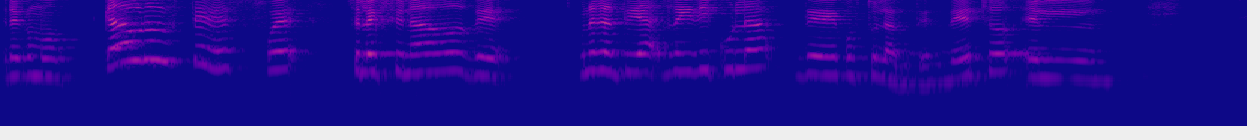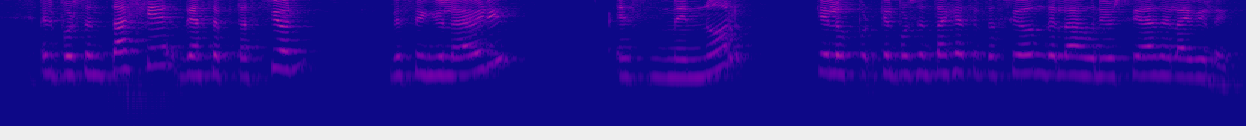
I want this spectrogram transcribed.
Era como, cada uno de ustedes fue seleccionado de una cantidad ridícula de postulantes. De hecho, el, el porcentaje de aceptación de Singularity es menor que, los, que el porcentaje de aceptación de las universidades de la Ivy League.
